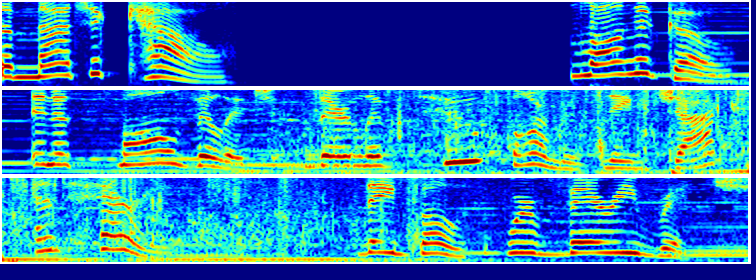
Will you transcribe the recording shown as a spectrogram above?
The Magic Cow Long ago, in a small village, there lived two farmers named Jack and Harry. They both were very rich.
